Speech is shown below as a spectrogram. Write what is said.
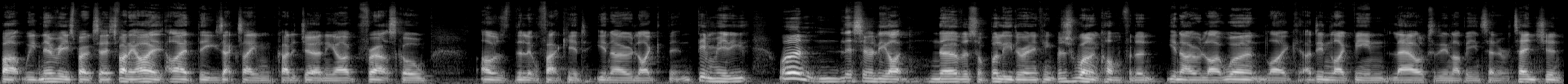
but we've never really spoke. So it's funny. I, I had the exact same kind of journey. I throughout school, I was the little fat kid, you know, like didn't really weren't necessarily like nervous or bullied or anything, but just weren't confident, you know, like weren't like I didn't like being loud because I didn't like being center of attention.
